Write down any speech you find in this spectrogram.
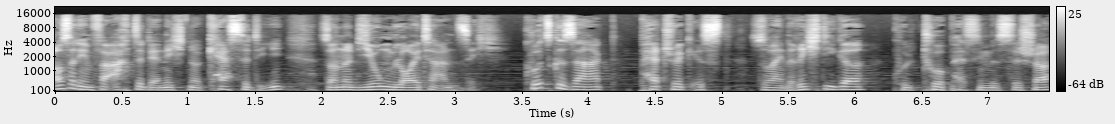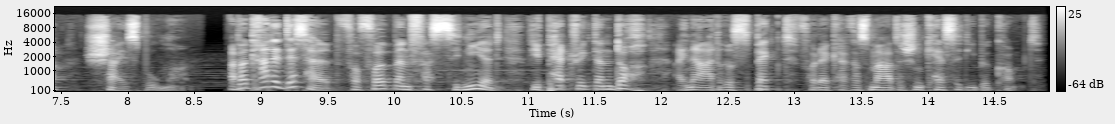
Außerdem verachtet er nicht nur Cassidy, sondern die jungen Leute an sich. Kurz gesagt, Patrick ist so ein richtiger, kulturpessimistischer Scheißboomer. Aber gerade deshalb verfolgt man fasziniert, wie Patrick dann doch eine Art Respekt vor der charismatischen Cassidy bekommt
